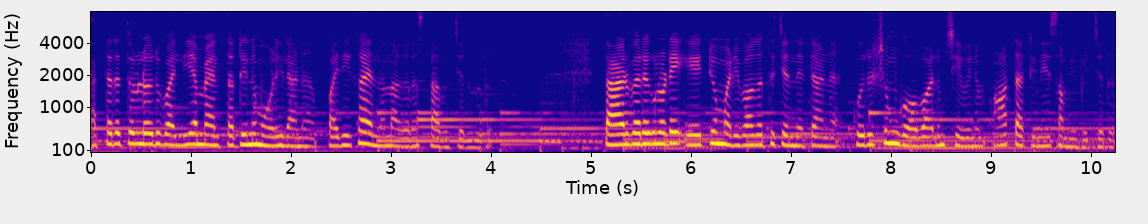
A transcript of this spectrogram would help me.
അത്തരത്തിലുള്ള ഒരു വലിയ മേൽത്തട്ടിന് മുകളിലാണ് പരിഹ എന്ന നഗരം സ്ഥാപിച്ചിരുന്നത്. താഴ്വരകളുടെ ഏറ്റവും അടിഭാഗത്ത് ചെന്നിട്ടാണ് കുരുഷും ഗോപാലും ശിവനും ആ തട്ടിനെ സമീപിച്ചത്.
